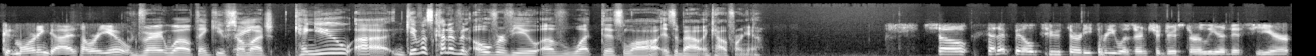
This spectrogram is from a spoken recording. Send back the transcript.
Good morning, guys. How are you? Very well. Thank you so Great. much. Can you uh, give us kind of an overview of what this law is about in California? So, Senate Bill 233 was introduced earlier this year,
